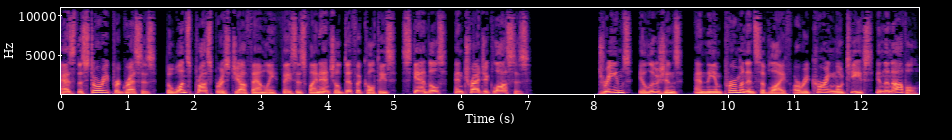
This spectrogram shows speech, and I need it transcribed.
As the story progresses, the once prosperous Jia family faces financial difficulties, scandals, and tragic losses. Dreams, illusions, and the impermanence of life are recurring motifs in the novel.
